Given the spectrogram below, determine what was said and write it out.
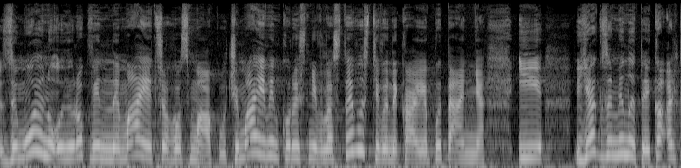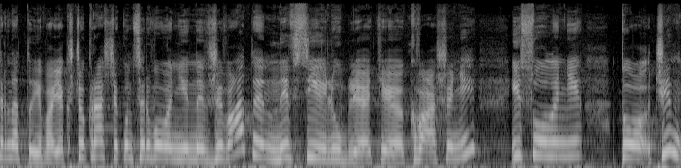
зимою ну огірок він не має цього смаку. Чи має він корисні властивості? Виникає питання. І як замінити, яка альтернатива? Якщо краще консервовані не вживати, не всі люблять е, квашені і солені. То чим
